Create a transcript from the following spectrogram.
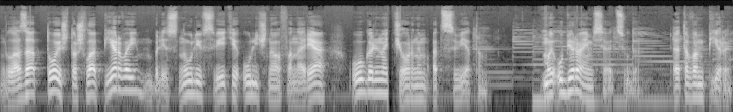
Глаза той, что шла первой, блеснули в свете уличного фонаря угольно-черным отсветом. «Мы убираемся отсюда. Это вампиры».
